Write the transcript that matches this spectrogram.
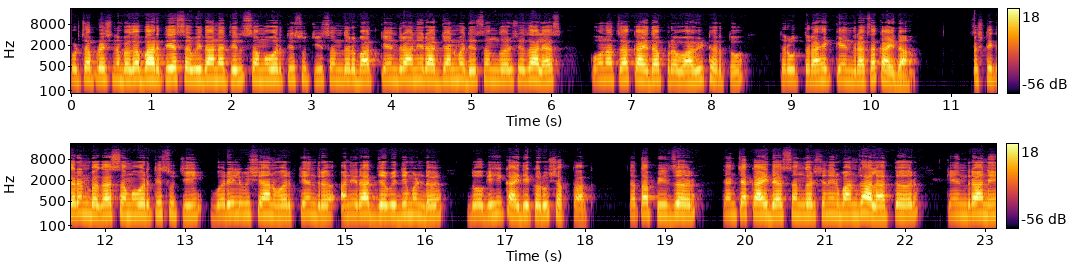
पुढचा प्रश्न बघा. भारतीय संविधानातील समवर्ती सूची संदर्भात केंद्र आणि राज्यांमध्ये संघर्ष झाल्यास कोणाचा कायदा प्रभावी ठरतो? तर उत्तर आहे केंद्राचा कायदा. स्पष्टीकरण बघा. समवर्ती सूची वरील विषयांवर केंद्र आणि राज्य विधिमंडळ दोघेही कायदे करू शकतात. तथापि जर त्यांच्या कायद्यात संघर्ष निर्माण झाला तर केंद्राने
